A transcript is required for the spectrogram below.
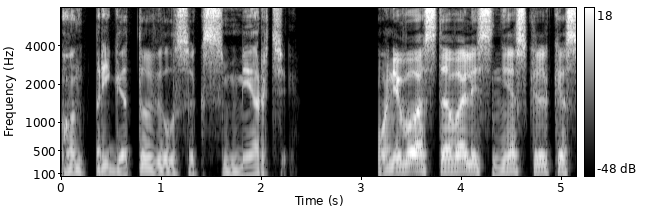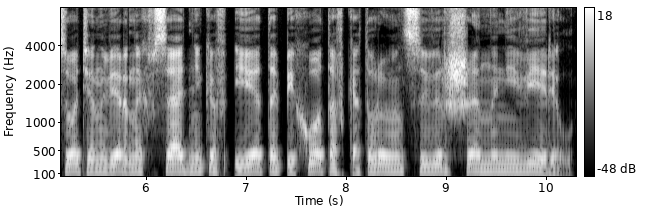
Он приготовился к смерти. У него оставались несколько сотен верных всадников, и эта пехота, в которую он совершенно не верил.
